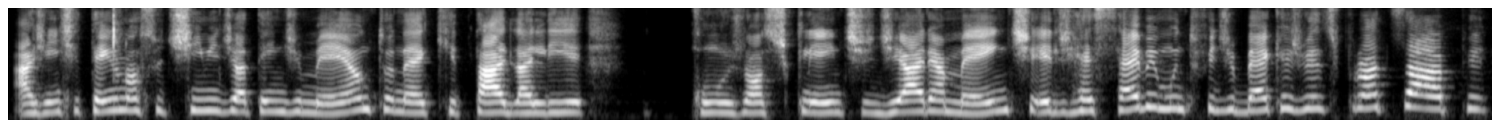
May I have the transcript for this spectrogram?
a gente tem o nosso time de atendimento, né, que tá ali com os nossos clientes diariamente, eles recebem muito feedback, às vezes por WhatsApp,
